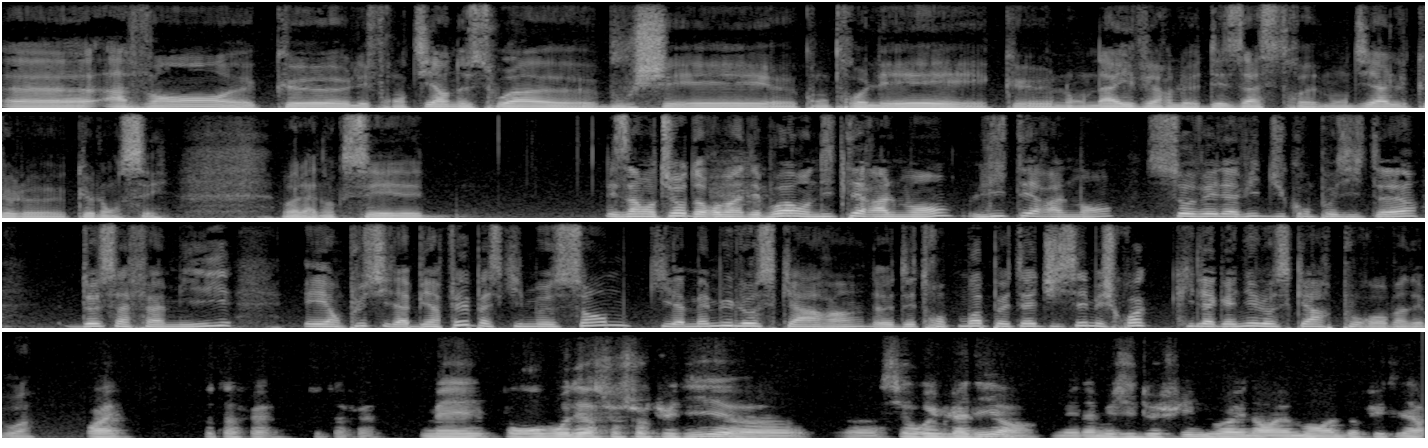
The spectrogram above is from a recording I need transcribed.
avant que les frontières ne soient bouchées, contrôlées et que l'on aille vers le désastre mondial que l'on sait. Voilà, donc c'est les aventures de Romain Desbois ont littéralement, littéralement sauvé la vie du compositeur, de sa famille, et en plus il a bien fait parce qu'il me semble qu'il a même eu l'Oscar. Hein. Euh, Détrompe-moi peut-être, j'y sais, mais je crois qu'il a gagné l'Oscar pour Romain Desbois. Tout à fait, tout à fait. Mais pour rebondir sur ce que tu dis, euh, euh, c'est horrible à dire, mais la musique de film doit énormément Adolf Hitler.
